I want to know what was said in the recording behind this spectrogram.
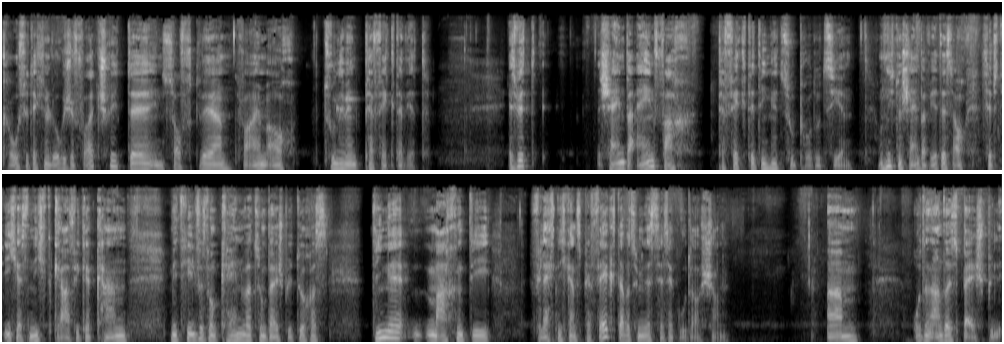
große technologische Fortschritte in Software vor allem auch zunehmend perfekter wird. Es wird scheinbar einfach, perfekte Dinge zu produzieren. Und nicht nur scheinbar wird es auch, selbst ich als Nicht-Grafiker kann mit Hilfe von Canva zum Beispiel durchaus Dinge machen, die vielleicht nicht ganz perfekt, aber zumindest sehr, sehr gut ausschauen. Ähm, oder ein anderes Beispiel,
